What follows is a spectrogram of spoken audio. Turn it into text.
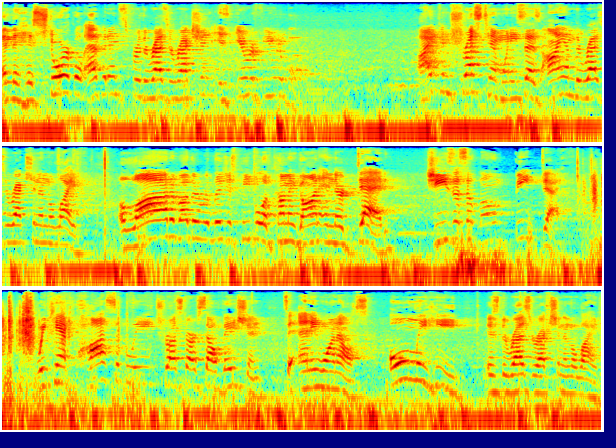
And the historical evidence for the resurrection is irrefutable. I can trust him when he says, I am the resurrection and the life. A lot of other religious people have come and gone and they're dead Jesus alone beat death. We can't possibly trust our salvation to anyone else. Only He is the resurrection and the life.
